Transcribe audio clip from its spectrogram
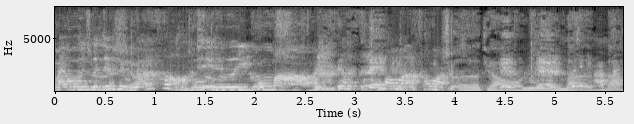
哎呦，这就是一口 嘛，好嘛好嘛。这条路漫漫。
